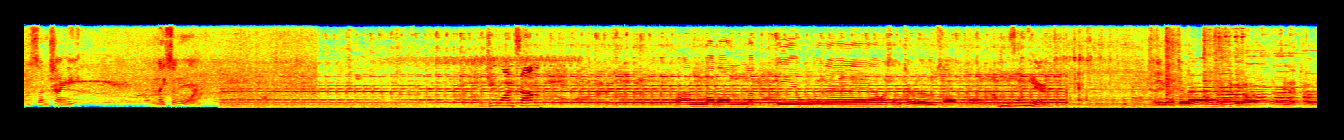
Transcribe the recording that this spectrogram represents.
be sunshiny and nice and warm. Do you want some? Another lucky winner. Where's some Toto's at? huh? He's in here. Oh, you got a Toto? Where's a Toto? Let's see that Toto.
